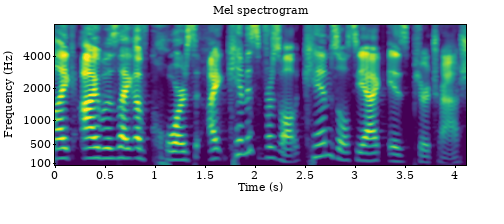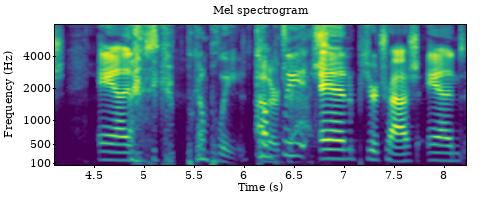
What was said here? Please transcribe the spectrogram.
Like I was like, of course. I Kim is first of all, Kim Zolciak is pure trash and complete, utter complete trash. and pure trash. And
